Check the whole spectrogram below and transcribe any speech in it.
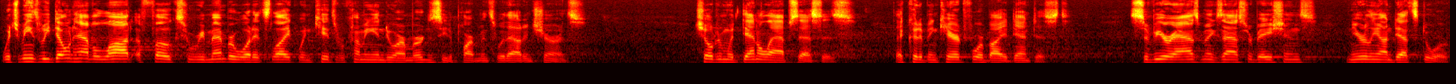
which means we don't have a lot of folks who remember what it's like when kids were coming into our emergency departments without insurance. Children with dental abscesses that could have been cared for by a dentist. Severe asthma exacerbations nearly on death's door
